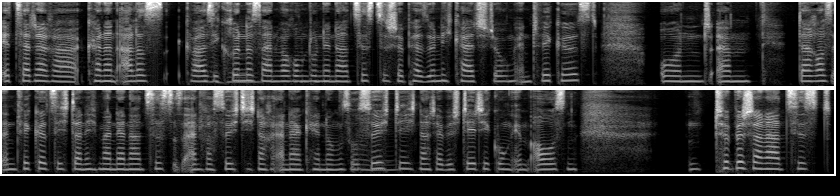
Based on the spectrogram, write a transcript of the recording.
etc. können alles quasi mhm. Gründe sein, warum du mhm. eine narzisstische Persönlichkeitsstörung entwickelst. Und ähm, daraus entwickelt sich dann, ich meine, der Narzisst ist einfach süchtig nach Anerkennung, so mhm. süchtig nach der Bestätigung im Außen. Ein typischer Narzisst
